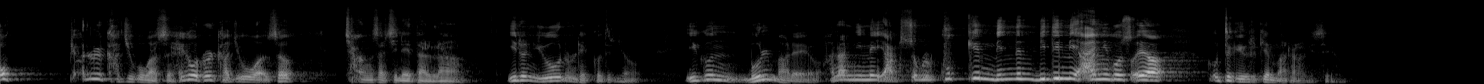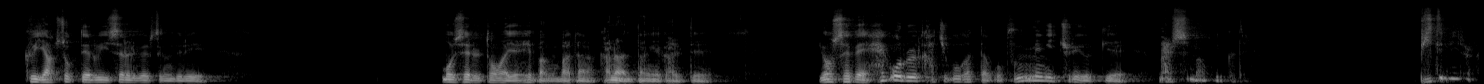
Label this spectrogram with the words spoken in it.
꼭 뼈를 가지고 와서 해고를 가지고 와서 장사 지내달라 이런 유언을 했거든요. 이건 뭘 말해요? 하나님의 약속을 굳게 믿는 믿음이 아니고서야 어떻게 그렇게 말을 하겠어요? 그 약속대로 이스라엘 백성들이 모세를 통하여 해방받아 가나안 땅에 갈 때 요셉의 해고를 가지고 갔다고 분명히 출애굽기에 말씀하고 있거든요. 믿음이라는 거예요.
